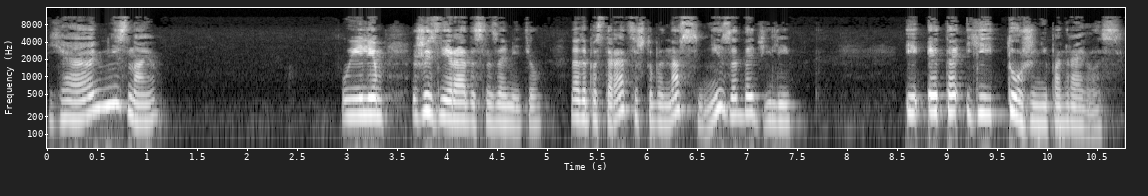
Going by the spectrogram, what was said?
«Я не знаю». Уильям жизнерадостно заметил. «Надо постараться, чтобы нас не задавили». И это ей тоже не понравилось.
